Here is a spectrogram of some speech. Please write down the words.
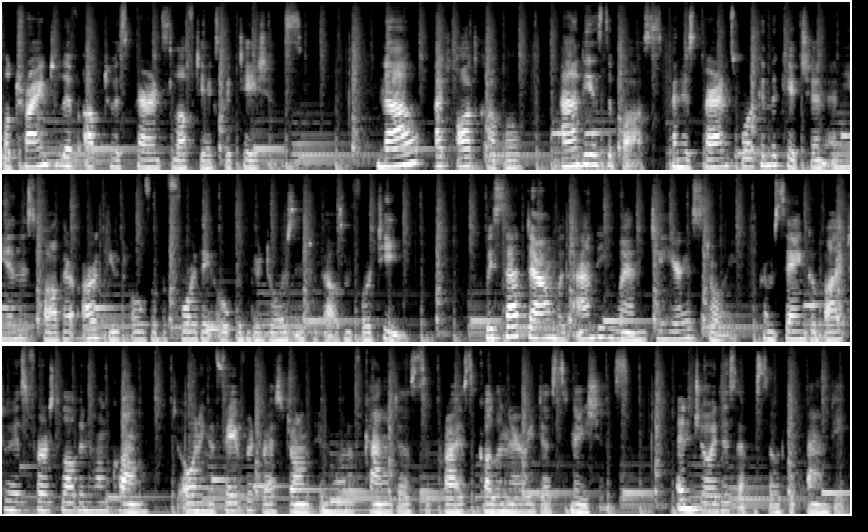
while trying to live up to his parents' lofty expectations. Now, at Odd Couple, Andy is the boss, and his parents work in the kitchen, and he and his father argued over before they opened their doors in 2014. We sat down with Andy Yuen to hear his story, from saying goodbye to his first love in Hong Kong to owning a favorite restaurant in one of Canada's surprise culinary destinations. Enjoy this episode with Andy.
